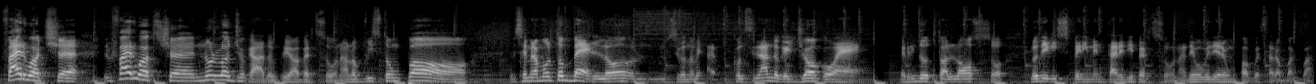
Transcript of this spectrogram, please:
Firewatch, Firewatch non l'ho giocato in prima persona, l'ho visto un po'. Sembra molto bello, secondo me, considerando che il gioco è ridotto all'osso, lo devi sperimentare di persona. Devo vedere un po' questa roba qua.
